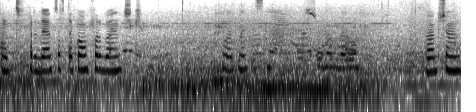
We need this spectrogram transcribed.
Вот продается в таком фургончике. Вот написано. В общем,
